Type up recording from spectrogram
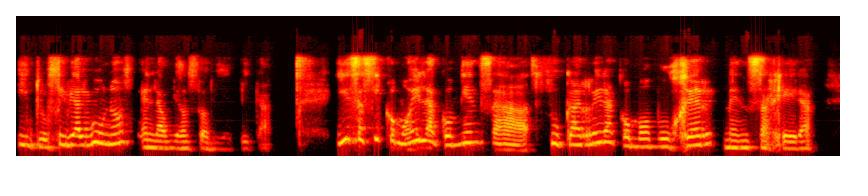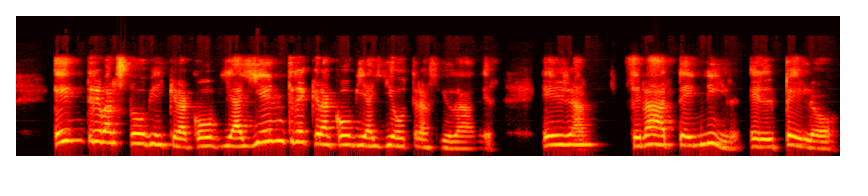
inclusive algunos en la Unión Soviética. Y es así como ella comienza su carrera como mujer mensajera entre Varsovia y Cracovia y entre Cracovia y otras ciudades. Ella se va a teñir el pelo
